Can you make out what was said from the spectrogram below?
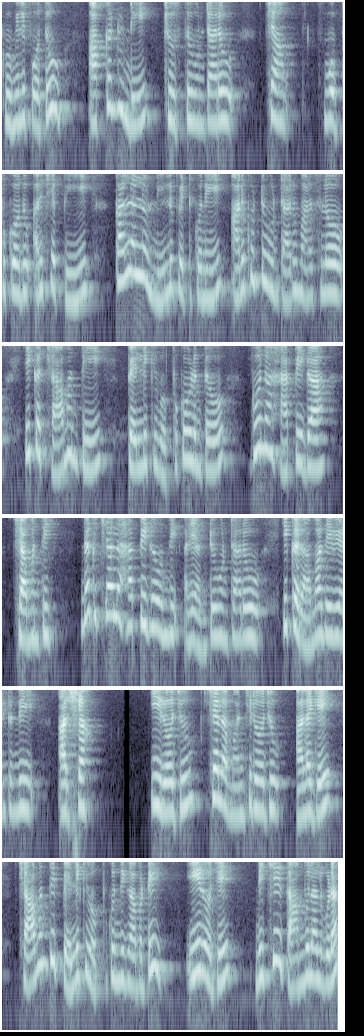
కుమిలిపోతూ అక్కడి నుండి చూస్తూ ఉంటారు. చా ఒప్పుకోదు అని చెప్పి కళ్ళల్లో నీళ్ళు పెట్టుకొని అనుకుంటూ ఉంటారు మనసులో. ఇక చామంతి పెళ్ళికి ఒప్పుకోవడంతో గుణ హ్యాపీగా చామంతి నాకు చాలా హ్యాపీగా ఉంది అని అంటూ ఉంటారు. ఇక రామాదేవి అంటుంది హర్ష ఈరోజు చాలా మంచి రోజు. అలాగే చామంతి పెళ్ళికి ఒప్పుకుంది కాబట్టి ఈరోజే నిచ్చే తాంబూలాలు కూడా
